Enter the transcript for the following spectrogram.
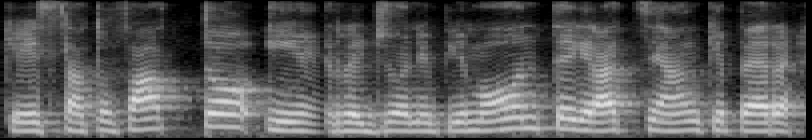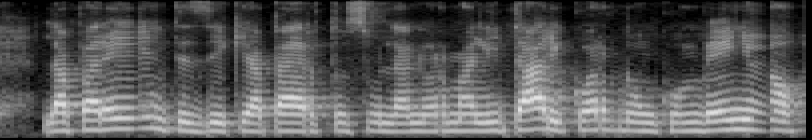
che è stato fatto in Regione Piemonte, grazie anche per la parentesi che ha aperto sulla normalità. Ricordo un convegno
